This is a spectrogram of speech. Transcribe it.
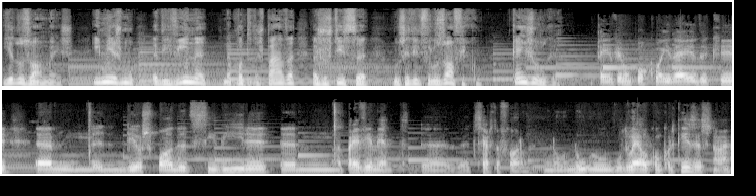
e a dos homens, e mesmo a divina na ponta da espada, a justiça no sentido filosófico. Quem julga? Tem a ver um pouco com a ideia de que um, Deus pode decidir um, previamente, uh, de certa forma. No, no, o, duelo concretiza-se, não é?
